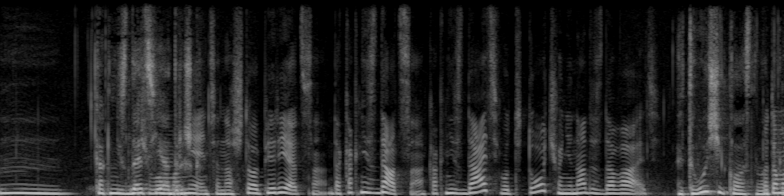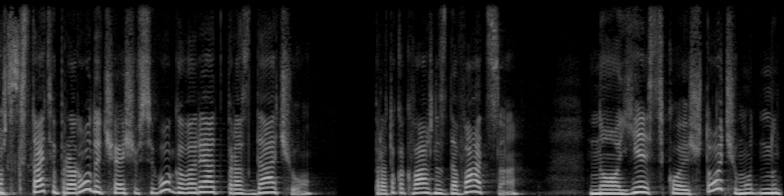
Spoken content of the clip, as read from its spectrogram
Как не сдать ядрышко. моменте, на что опереться. Да как не сдаться, как не сдать вот то, что не надо сдавать. Это очень классно. Потому вопрос. что, кстати, про роды чаще всего говорят про сдачу, про то, как важно сдаваться. Но есть кое-что, чему, ну,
